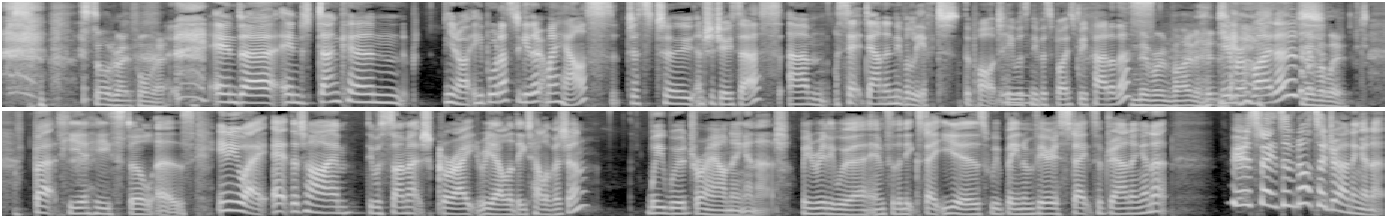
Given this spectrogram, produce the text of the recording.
Still a great format. and uh, and Duncan, you know, he brought us together at my house just to introduce us. Um, sat down and never left the pod. He was never supposed to be part of this. Never invited. Never invited. Never left. But here he still is. Anyway, at the time, there was so much great reality television. We were drowning in it. We really were. And for the next eight years, we've been in various states of drowning in it, various states of not so drowning in it.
